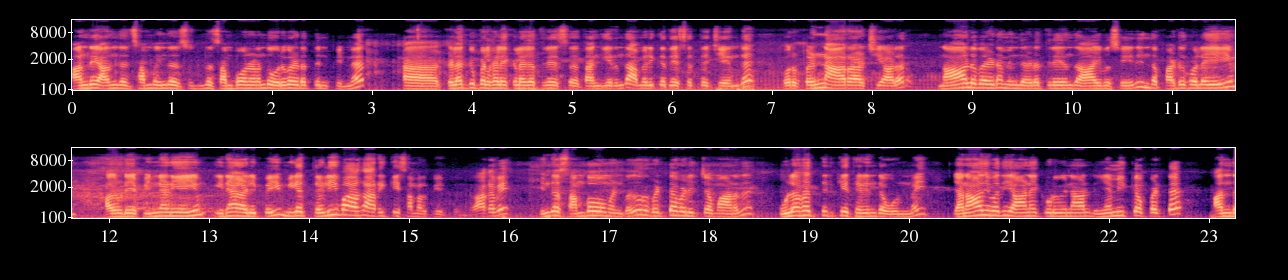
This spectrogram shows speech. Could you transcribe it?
அன்றைய அந்த சம்ப இந்த இந்த சம்பவம் நடந்த ஒரு வருடத்தின் பின்னர் கிழக்கு பல்கலைக்கழகத்திலே தங்கியிருந்த அமெரிக்க தேசத்தைச் சேர்ந்த ஒரு பெண் ஆராய்ச்சியாளர் நாலு வருடம் இந்த இடத்திலிருந்து ஆய்வு செய்து இந்த படுகொலையையும் அதனுடைய பின்னணியையும் இன அழிப்பையும் மிக தெளிவாக அறிக்கை சமர்ப்பித்திருந்தது ஆகவே இந்த சம்பவம் என்பது ஒரு வெட்ட வெளிச்சமானது. உலகத்திற்கே தெரிந்த உண்மை. ஜனாதிபதி ஆணைக்குழுவினால் நியமிக்கப்பட்ட அந்த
